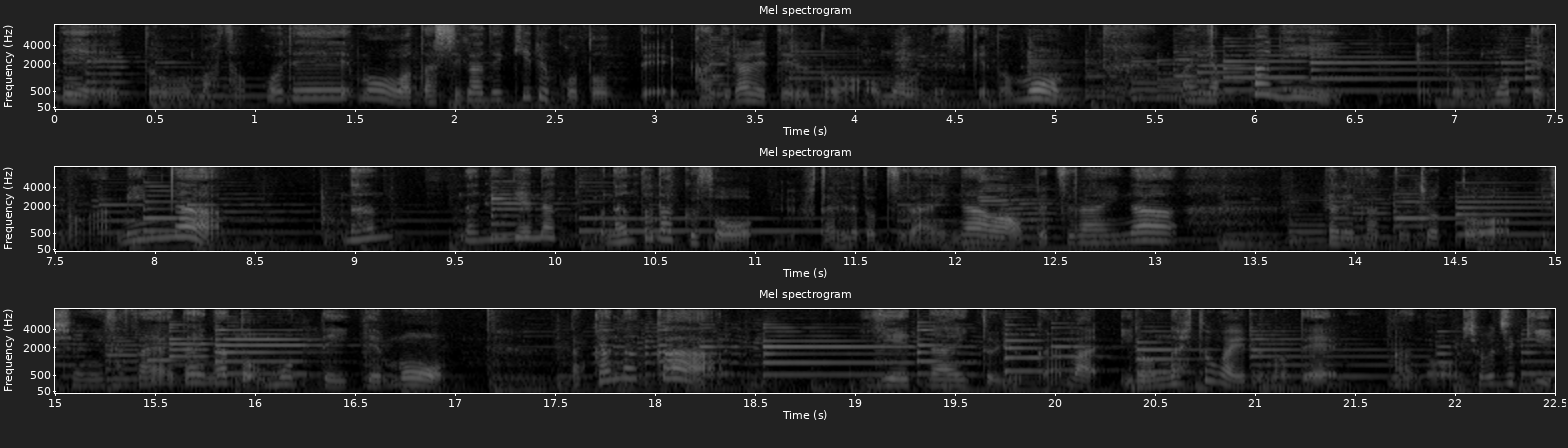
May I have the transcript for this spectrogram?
で、えっとまあ、そこでもう私ができることって限られてるとは思うんですけども、まあ、やっぱり、えっと、思ってるのがみんな何気なくなんとなくそう2人だと辛いなワオペ辛いな誰かとちょっと一緒に支えたいなと思っていてもなかなか言えないというか、まあ、いろんな人がいるのであの正直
